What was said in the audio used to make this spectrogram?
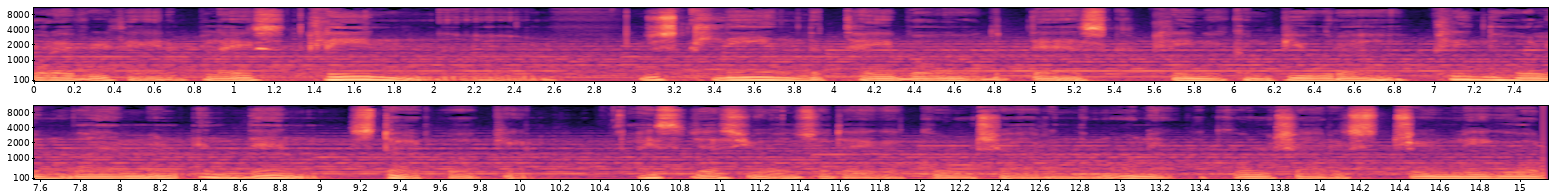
put everything in place, clean. Um, just clean the table, the desk, clean your computer, clean the whole environment, and then start working. I suggest you also take a cold shower in the morning. A cold shower extremely good.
